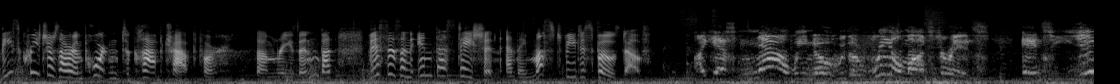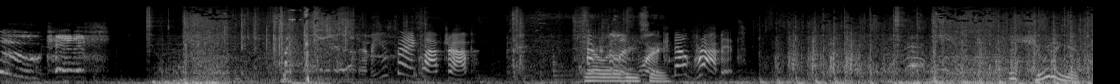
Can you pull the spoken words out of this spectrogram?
These creatures are important to Claptrap for some reason, but this is an infestation and they must be disposed of. I guess now we know who the real monster is. It's you, Dennis! Whatever you say, Claptrap. Yeah, whatever you work. say. Now grab it. They're shooting it.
